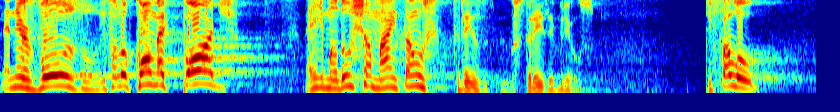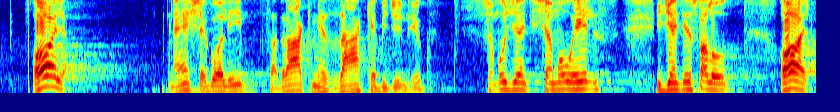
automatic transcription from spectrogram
né, nervoso e falou: Como é que pode? Aí mandou chamar então os três, os três hebreus. E falou: Olha, né, chegou ali Sadraque, Mesaque e Abidinego. Chamou diante, chamou eles e diante deles falou: Olha,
